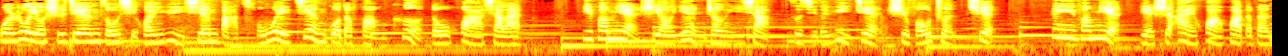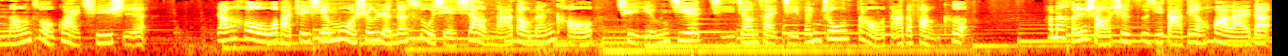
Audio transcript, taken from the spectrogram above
我若有时间，总喜欢预先把从未见过的访客都画下来。一方面是要验证一下自己的预见是否准确。另一方面，也是爱画画的本能作怪驱使。然后我把这些陌生人的速写像拿到门口去迎接即将在几分钟到达的访客。他们很少是自己打电话来的，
